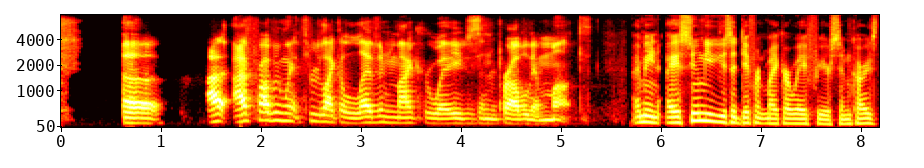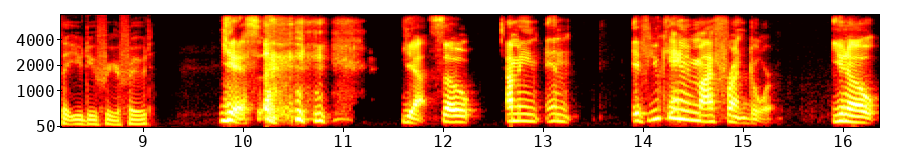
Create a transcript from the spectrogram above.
uh, I I probably went through like eleven microwaves in probably a month. I mean, I assume you use a different microwave for your SIM cards that you do for your food. Yes. yeah. So I mean, and if you came in my front door, you know,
